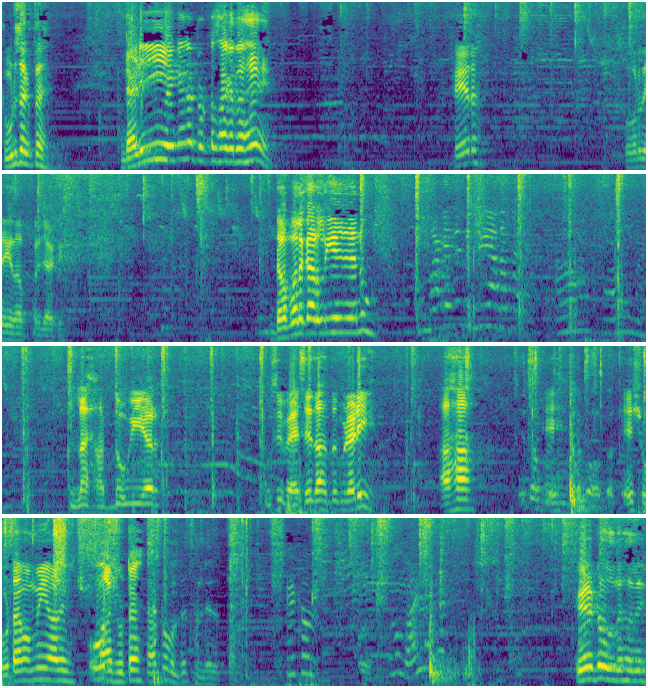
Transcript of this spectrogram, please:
टूट सकता है डैडी ये कहना टूट सकता है फिर ਹੋਰ ਦੇਖਦਾ ਉੱਪਰ ਜਾ ਕੇ ਡਬਲ ਕਰ ਲਈਏ ਜੇ ਇਹਨੂੰ ਲੈ ਹੱਦ ਹੋ ਗਈ ਯਾਰ ਤੁਸੀਂ ਵੈਸੇ ਦੱਸ ਦੋ ਡੈਡੀ ਆਹਾ ਇਹ ਇਹ ਛੋਟਾ ਮੰਮੀ ਆ ਦੇ ਆ ਛੋਟਾ ਤਾਂ ਢੋਲ ਦੇ ਥੱਲੇ ਦਿੱਤਾ ਕਿਹੜੇ ਢੋਲ ਦੇ ਥੱਲੇ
